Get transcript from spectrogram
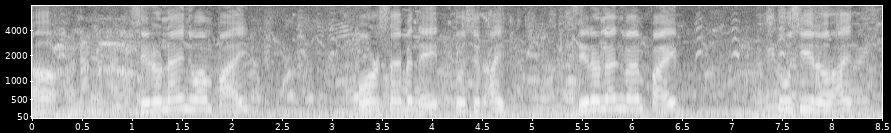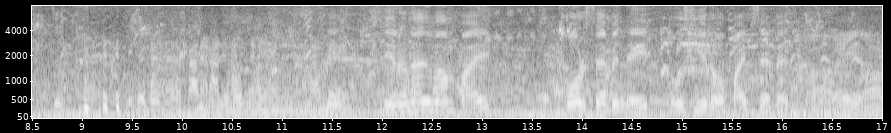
Oh, Oh, number natin. 0915 478 20 ay 0915 20 ay Nakalimutan na yung number. 0915 478 2057. Okay, oh.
